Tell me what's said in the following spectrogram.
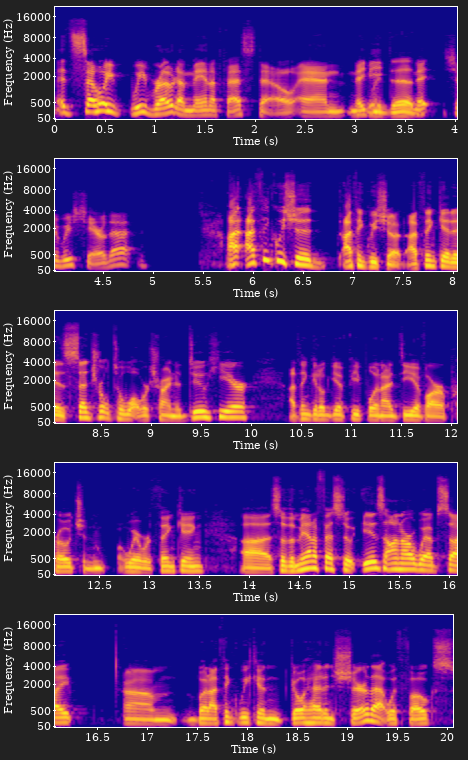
and so we we wrote a manifesto, and maybe We did. should we share that? I, I think we should. I think we should. I think it is central to what we're trying to do here. I think it'll give people an idea of our approach and where we're thinking. Uh, so the manifesto is on our website, um, but I think we can go ahead and share that with folks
